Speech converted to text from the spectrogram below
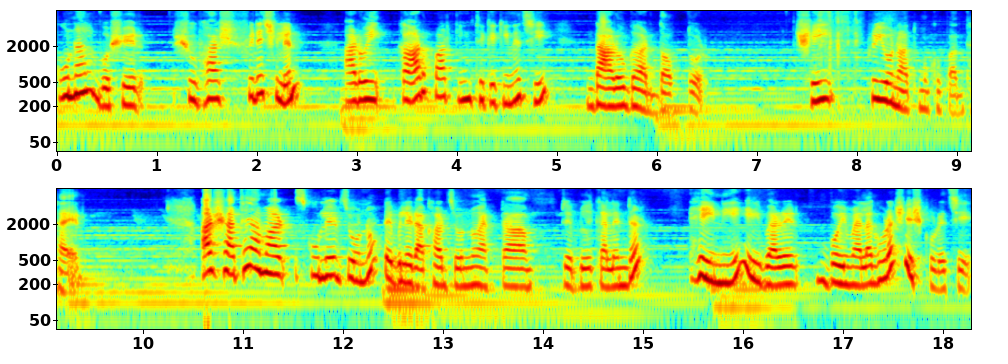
কুণাল বোসের সুভাষ ফিরেছিলেন। আর ওই কার পার্কিং থেকে কিনেছি দারোগার দপ্তর। সেই প্রিয়নাথ মুখোপাধ্যায়ের। আর সাথে আমার স্কুলের জন্য, টেবিলে রাখার জন্য একটা টেবিল ক্যালেন্ডার। এই নিয়ে এইবারের বইমেলা ঘোরা শেষ করেছি।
